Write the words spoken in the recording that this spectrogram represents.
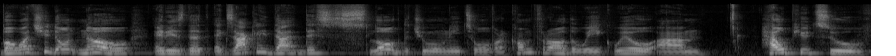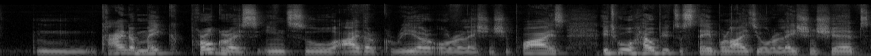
but what you don't know it is that exactly that this slog that you will need to overcome throughout the week will um, help you to mm, kind of make progress into either career or relationship wise. It will help you to stabilize your relationships.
